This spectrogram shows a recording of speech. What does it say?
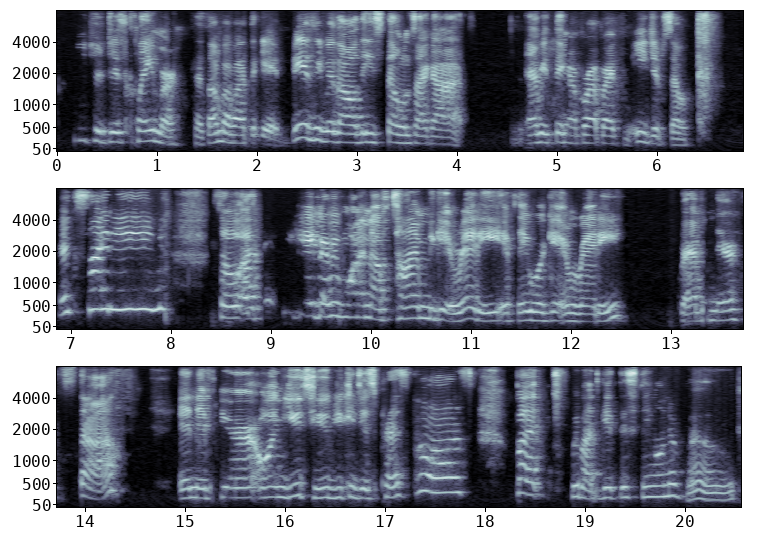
a future disclaimer because I'm about to get busy with all these stones I got, everything I brought back from Egypt. So exciting! So I think we gave everyone enough time to get ready if they were getting ready, grabbing their stuff. And if you're on YouTube, you can just press pause. But we're about to get this thing on the road.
